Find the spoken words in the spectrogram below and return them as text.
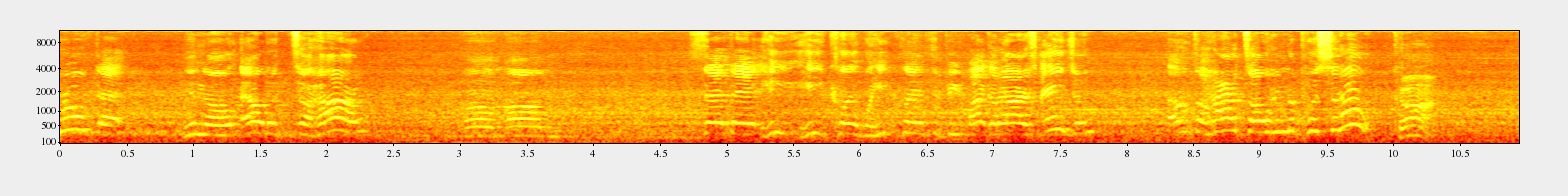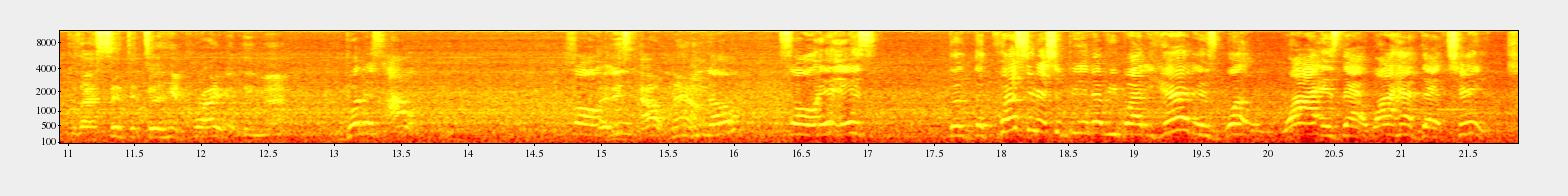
proved that, you know, Elder Tahar um, um, said that he he claimed when he claimed to be Michael the Archangel, Elder Tahar told him to push it out. Con. Because I sent it to him privately, man. but it's out. So But it's out now. You know, so it is. The, the question that should be in everybody's head is what? Why is that? Why have that changed?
